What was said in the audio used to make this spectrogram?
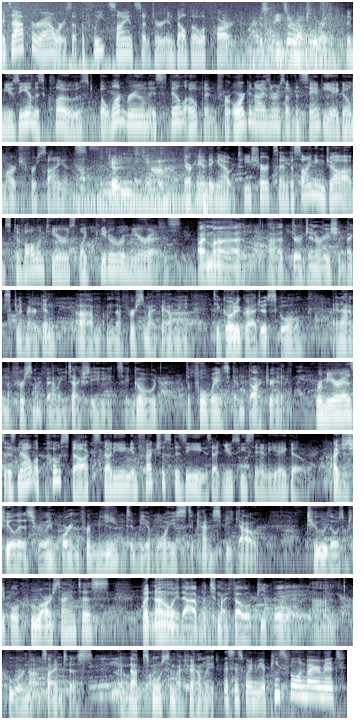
It's after hours at the Fleet Science Center in Balboa Park. There's pizza around to the right. The museum is closed, but one room is still open for organizers of the San Diego March for Science. Good. They're handing out t shirts and assigning jobs to volunteers like Peter Ramirez. I'm a, a third generation Mexican American. Um, I'm the first in my family to go to graduate school, and I'm the first in my family to actually to go the full way to get a doctorate. Ramirez is now a postdoc studying infectious disease at UC San Diego. I just feel that it's really important for me to be a voice to kind of speak out to those people who are scientists, but not only that, but to my fellow people um, who are not scientists, and that's most of my family. This is going to be a peaceful environment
